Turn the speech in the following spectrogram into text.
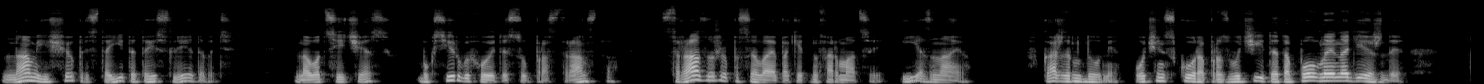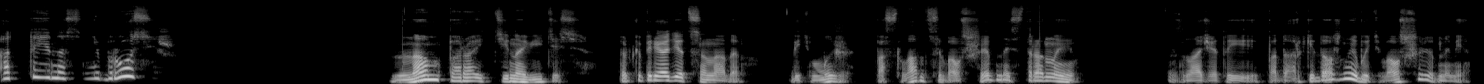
Нам еще предстоит это исследовать. Но вот сейчас буксир выходит из субпространства, сразу же посылая пакет информации, и я знаю, в каждом доме очень скоро прозвучит это полное надежды. «А ты нас не бросишь?» Нам пора идти на Витязь, только переодеться надо, ведь мы же посланцы волшебной страны. Значит, и подарки должны быть волшебными.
